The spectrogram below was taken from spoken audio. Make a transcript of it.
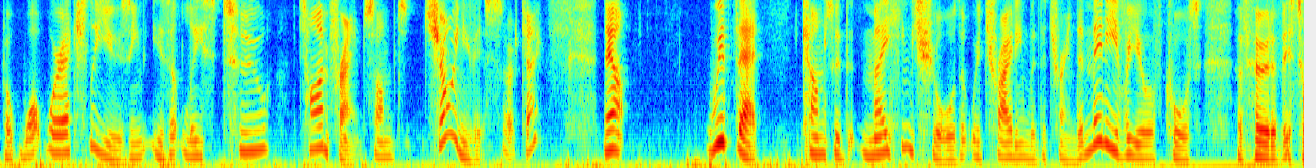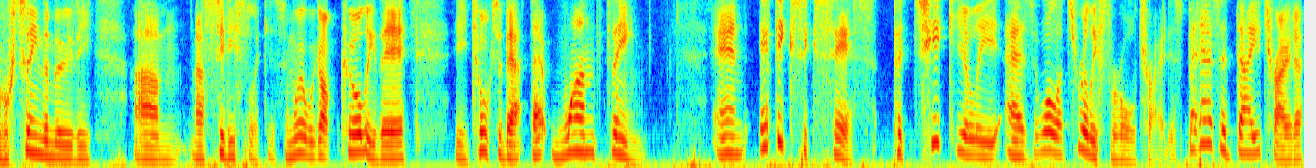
But what we're actually using is at least two time frames so I'm showing you this okay? Now with that comes with making sure that we're trading with the trend. And many of you of course have heard of this or seen the movie um, uh, City Slickers. And where we got Curly there he talks about that one thing. And epic success particularly as well it's really for all traders but as a day trader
